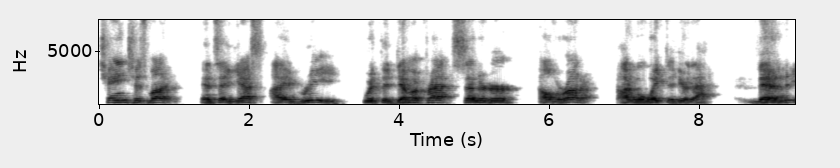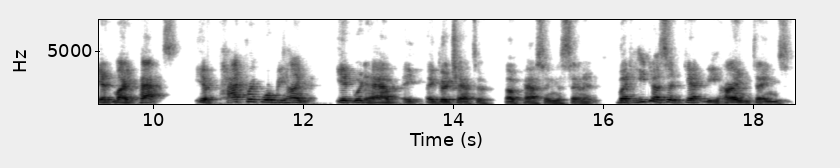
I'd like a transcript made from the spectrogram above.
change his mind and say, yes, I agree with the Democrat Senator Alvarado, I will wait to hear that. Then it might pass. If Patrick were behind it, it would have a, a good chance of, of passing the Senate. But he doesn't get behind things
